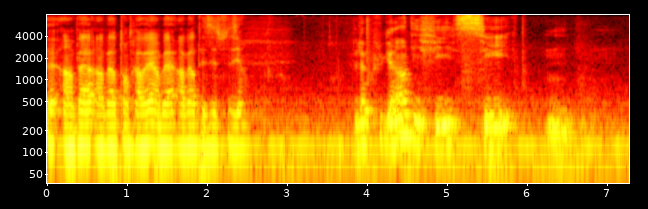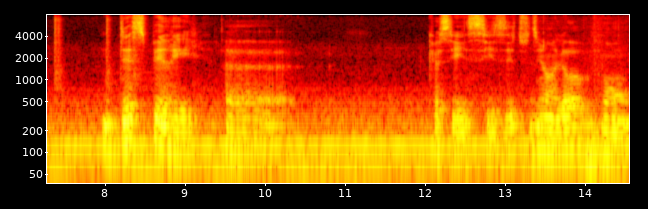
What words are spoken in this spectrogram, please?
euh, envers, envers ton travail, envers, envers tes étudiants? Le plus grand défi, c'est d'espérer euh, que ces, ces étudiants-là vont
